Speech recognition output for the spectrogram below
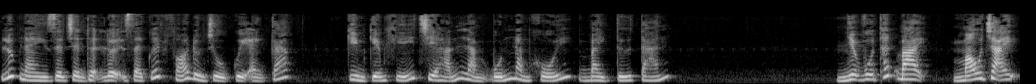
Lúc này Diệp Trần thuận lợi giải quyết phó đường chủ quỷ ảnh các. kìm kiếm khí chia hắn làm 4 năm khối, bay tứ tán. Nhiệm vụ thất bại, mau chạy!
